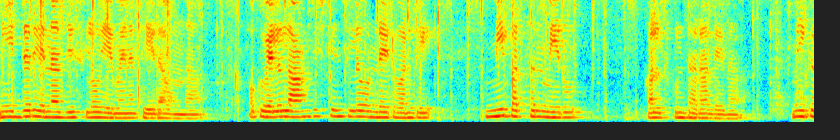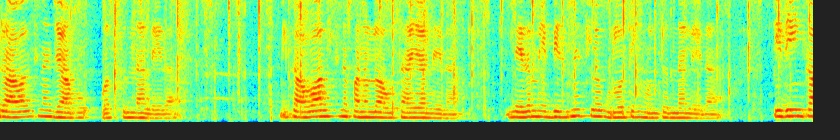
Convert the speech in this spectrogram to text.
మీ ఇద్దరి ఎనర్జీస్లో ఏమైనా తేడా ఉందా? ఒకవేళ లాంగ్ డిస్టెన్స్లో ఉండేటువంటి మీ పర్సన్ మీరు కలుసుకుంటారా లేదా? మీకు రావాల్సిన జాబు వస్తుందా లేదా? మీకు అవ్వాల్సిన పనులు అవుతాయా లేదా? లేదా మీ బిజినెస్లో గ్రోతింగ్ ఉంటుందా లేదా? ఇది ఇంకా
